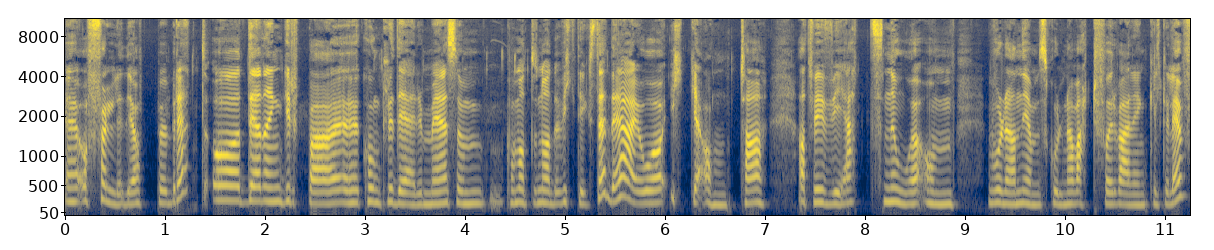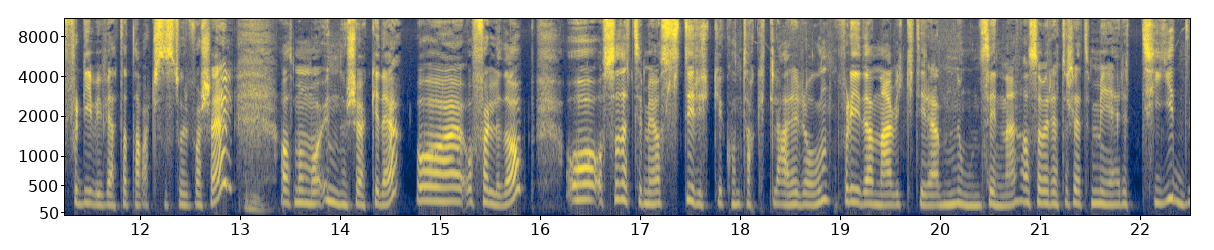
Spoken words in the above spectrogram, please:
eh, og følge de opp bredt. Og det den gruppa konkluderer med som på en måte noe av det viktigste, det er jo å ikke anta at vi vet noe om hvordan hjemmeskolen har vært for hver enkelt elev, fordi vi vet at det har vært så stor forskjell. At man må undersøke det og, og følge det opp. Og også dette med å styrke kontaktlærerrollen, fordi den er viktigere enn noensinne. Altså rett og slett mer tid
